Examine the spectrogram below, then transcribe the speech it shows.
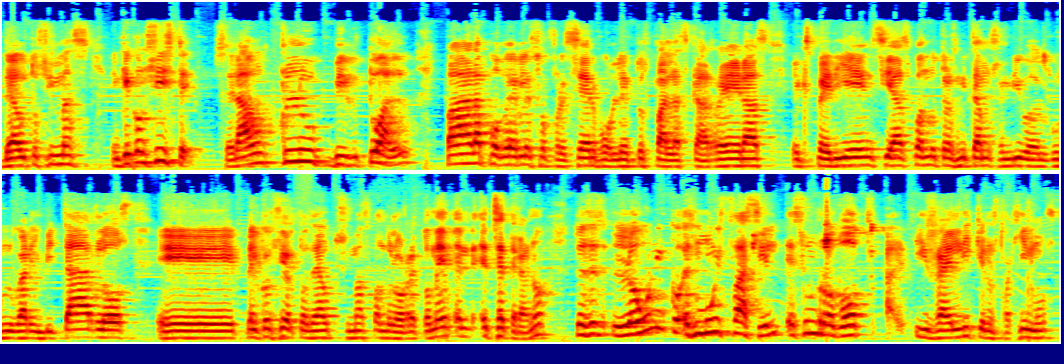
de Autos y más. ¿En qué consiste? Será un club virtual para poderles ofrecer boletos para las carreras, experiencias, cuando transmitamos en vivo de algún lugar, invitarlos, eh, el concierto de autos y más cuando lo retomé, etcétera, ¿no? Entonces, lo único es muy fácil, es un robot israelí que nos trajimos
